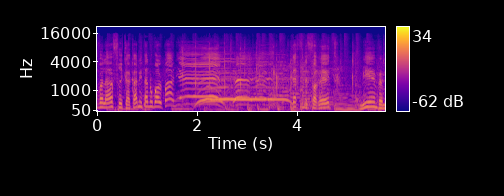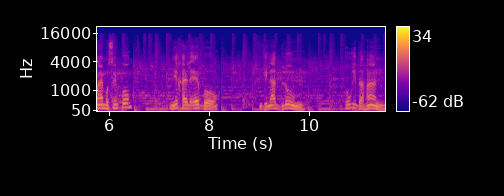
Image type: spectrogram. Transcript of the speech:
רבע לאפריקה, כאן איתנו באולפן, ייי! תכף נפרט מי הם ומה הם עושים פה. מיכאל אבו, גלעד בלום, אורי דהן,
